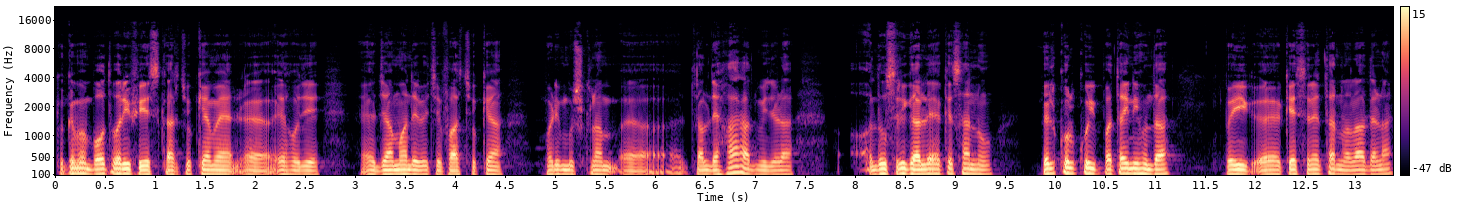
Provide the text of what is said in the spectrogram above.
ਕਿਉਂਕਿ ਮੈਂ ਬਹੁਤ ਵਾਰੀ ਫੇਸ ਕਰ ਚੁੱਕਿਆ ਮੈਂ ਅਹ, ਇਹੋ ਜਿਹੇ ਅਹ, ਜਾਮਾਂ ਦੇ ਵਿੱਚ ਫਸ ਚੁੱਕਿਆ। ਬੜੀ ਮੁਸ਼ਕਲਾਂ ਅਹ, ਚੱਲਦੇ ਹਰ ਆਦਮੀ ਜਿਹੜਾ ਅਹ, ਦੂਸਰੀ ਗੱਲ ਇਹ ਹੈ ਕਿ ਸਾਨੂੰ ਬਿਲਕੁਲ ਕੋਈ ਪਤਾ ਹੀ ਨਹੀਂ ਹੁੰਦਾ ਵੀ ਅਹ, ਕਿਸ ਨੇ ਧਰਨਾ ਲਾ ਦੇਣਾ।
